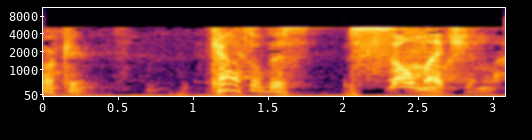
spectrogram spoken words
Okay. Counsel this so much in life.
